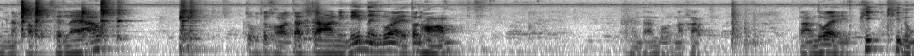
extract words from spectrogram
นี่นะครับ เสร็จแล้วจุกจะขอจัดจานอีกนิดนึงด้วย ต้นหอมด้านบนนะครับ ตามด้วยพริกขี้หนู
